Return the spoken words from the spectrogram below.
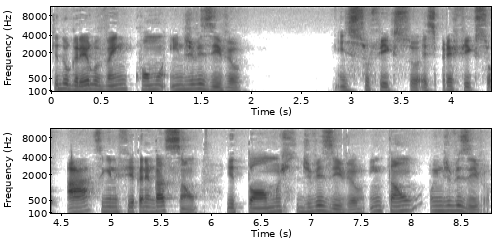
que do grego vem como indivisível. Esse sufixo, esse prefixo a significa negação e tomos divisível, então o indivisível.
